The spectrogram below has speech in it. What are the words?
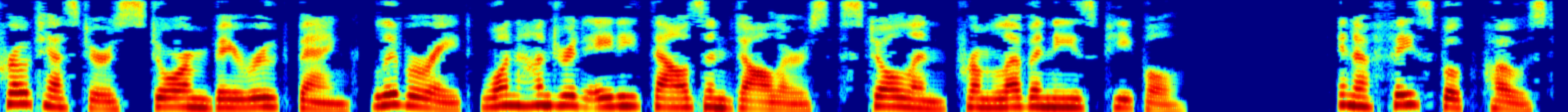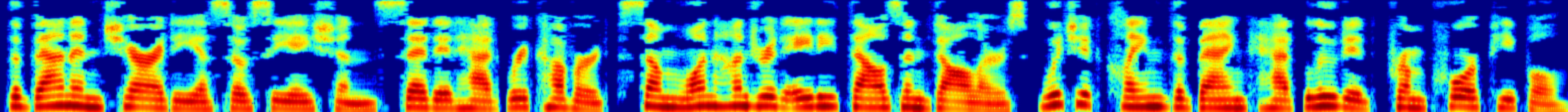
Protesters storm Beirut Bank, liberate $180,000 stolen from Lebanese people. In a Facebook post, the Banan Charity Association said it had recovered some $180,000, which it claimed the bank had looted from poor people.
